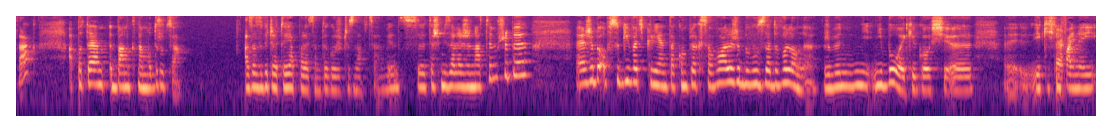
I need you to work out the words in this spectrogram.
tak? A potem bank nam odrzuca a zazwyczaj to ja polecam tego rzeczoznawcę, więc e, też mi zależy na tym, żeby, żeby obsługiwać klienta kompleksowo, ale żeby był zadowolony, żeby nie, nie było jakiegoś, e, jakiejś tak. niefajnej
